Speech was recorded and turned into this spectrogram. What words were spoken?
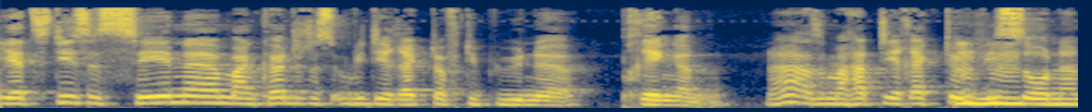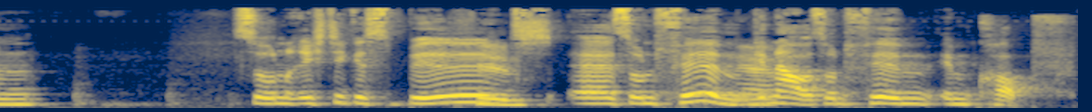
jetzt diese Szene, man könnte das irgendwie direkt auf die Bühne bringen. Ne? Also man hat direkt irgendwie mhm. so einen so ein richtiges Bild, äh, so ein Film, ja. genau, so ein Film im Kopf.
